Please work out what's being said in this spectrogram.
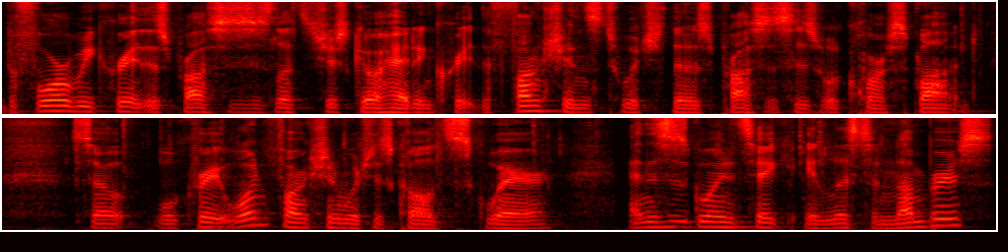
before we create those processes, let's just go ahead and create the functions to which those processes will correspond. So we'll create one function which is called square. And this is going to take a list of numbers.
